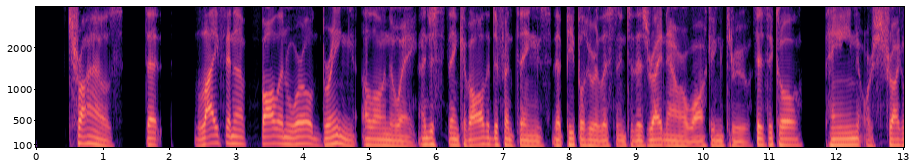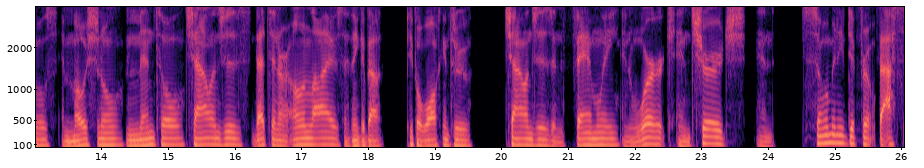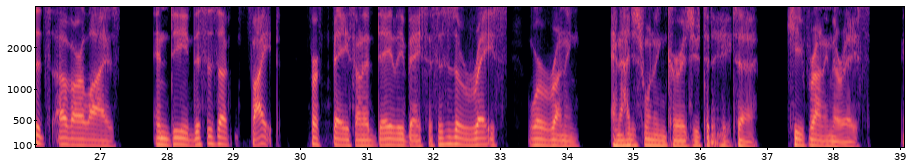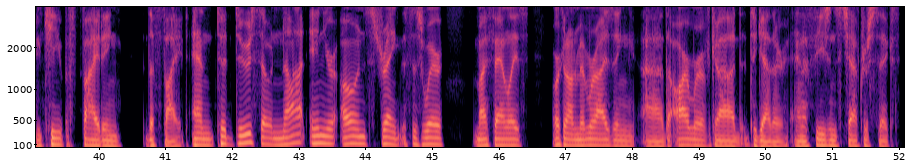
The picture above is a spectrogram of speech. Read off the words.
trials that life in a fallen world bring along the way. I just think of all the different things that people who are listening to this right now are walking through physical, pain or struggles, emotional, mental challenges. That's in our own lives. I think about people walking through challenges in family and work and church and so many different facets of our lives. Indeed, this is a fight for faith on a daily basis. This is a race we're running. And I just want to encourage you today to keep running the race and keep fighting the fight and to do so not in your own strength. This is where my family's working on memorizing uh, the armor of God together and Ephesians chapter six.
